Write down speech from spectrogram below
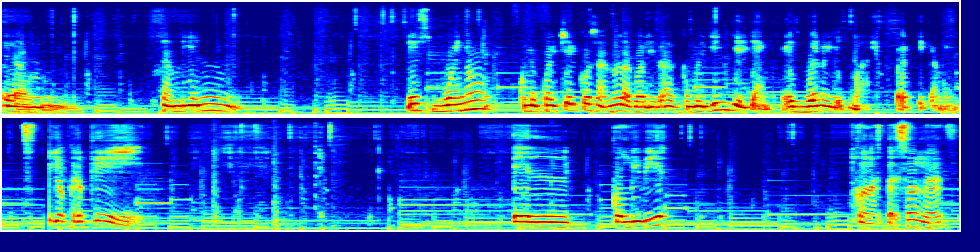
em, también es bueno como cualquier cosa, ¿no? La dualidad, como el yin y el yang, es bueno y es malo, prácticamente. Yo creo que el convivir con las personas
